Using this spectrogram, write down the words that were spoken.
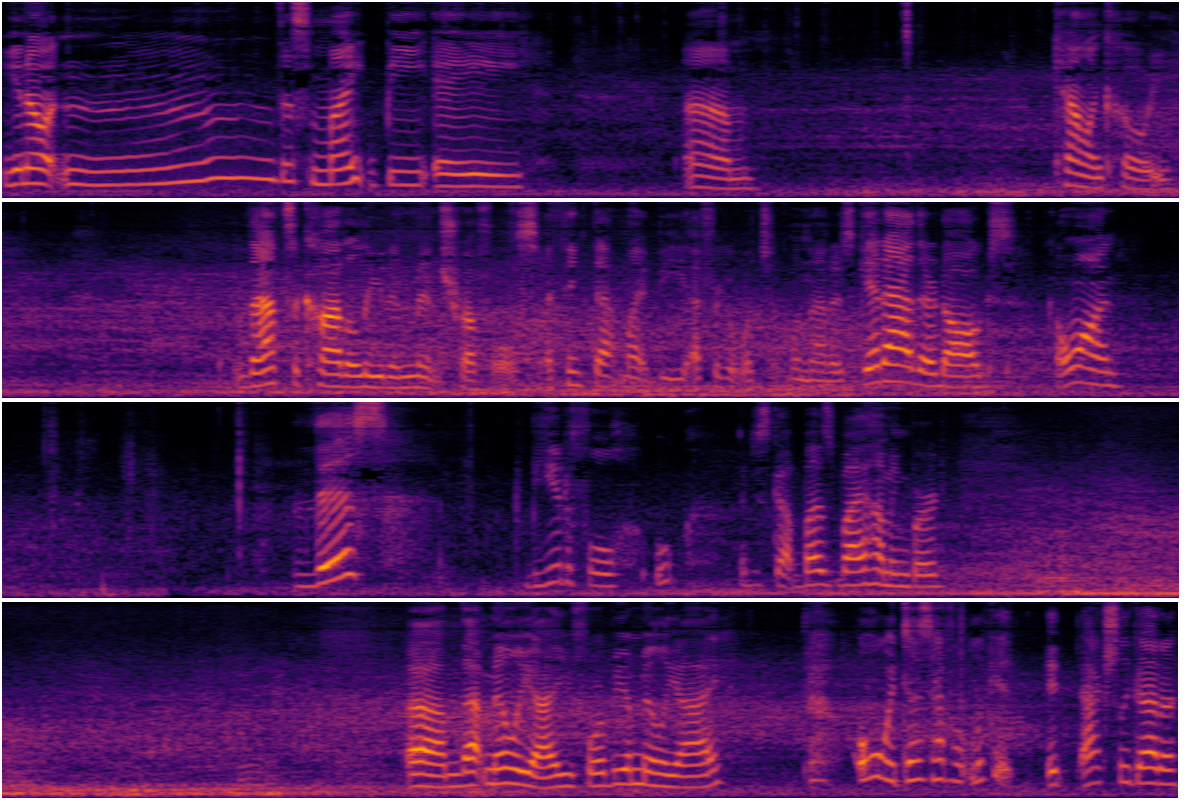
you know, mm, this might be a um, kalanchoe. That's a cotyledon mint truffles. I think that might be, I forget which one that is. Get out of there, dogs. Go on. This beautiful, ooh, I just got buzzed by a hummingbird. Um, that millii, Euphorbia millii. Oh, it does have a, look at, it actually got a,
